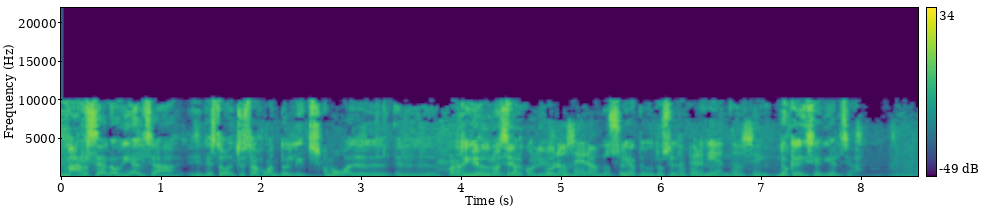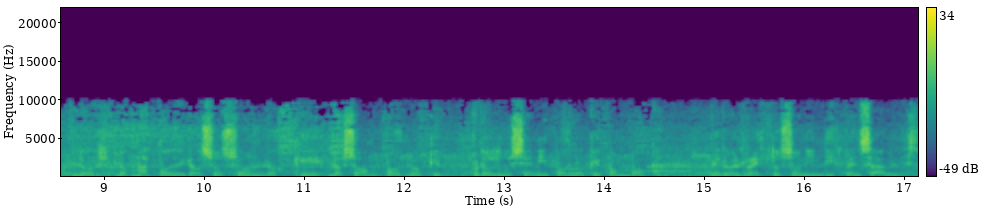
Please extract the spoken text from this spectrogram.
Marcelo Bielsa, en este momento está jugando el Leeds. ¿Cómo va el, el partido? 1-0 con Liverpool. 1-0. Pierde 1-0. Perdiendo, sí. Lo que dice Bielsa. Los, más poderosos son los que lo son por lo que producen y por lo que convocan, pero el resto son indispensables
